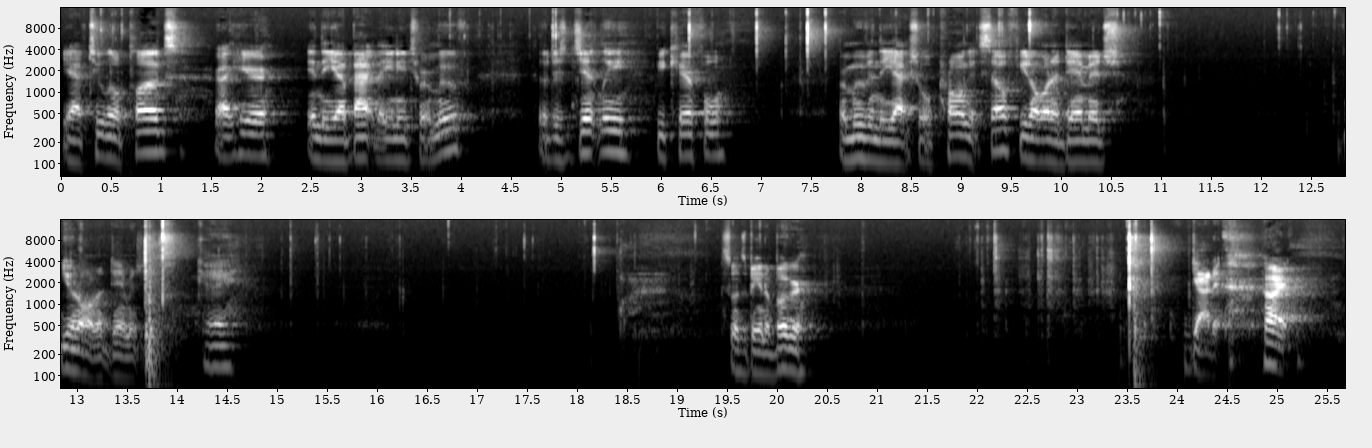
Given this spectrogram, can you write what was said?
you have two little plugs right here in the uh, back that you need to remove. So just gently be careful removing the actual prong itself. You don't want to damage, you don't want to damage this, okay? This one's being a booger. Got it. All right,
